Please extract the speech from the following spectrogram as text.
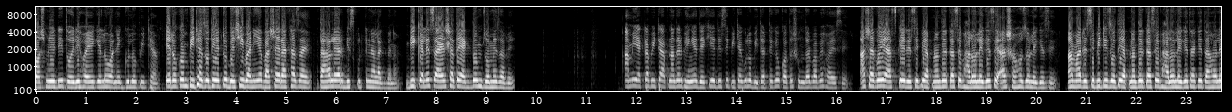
দশ মিনিটই তৈরি হয়ে গেল অনেকগুলো পিঠা। এরকম পিঠা যদি একটু বেশি বানিয়ে বাসায় রাখা যায়, তাহলে আর বিস্কুট কেনা লাগবে না। বিকালে চায়ের সাথে একদম জমে যাবে। আমি একটা পিঠা আপনাদের ভেঙে দেখিয়ে দিছি, পিঠাগুলো ভিতর থেকেও কত সুন্দরভাবে হয়েছে। আশা করি আজকের রেসিপি আপনাদের কাছে ভালো লেগেছে আর সহজও লেগেছে। আমার রেসিপিটি যদি আপনাদের কাছে ভালো লেগে থাকে, তাহলে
